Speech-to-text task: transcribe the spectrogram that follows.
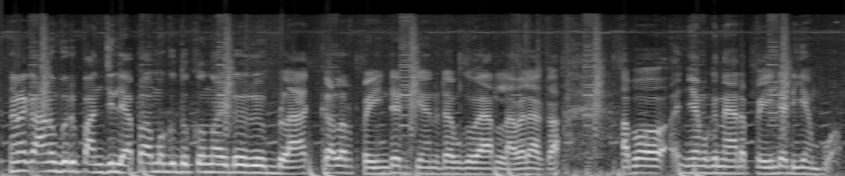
അങ്ങനെ കാണുമ്പോൾ ഒരു പഞ്ചില്ല? അപ്പോൾ നമുക്ക് ഇതൊക്കെ ഒന്നായിട്ട് ഒരു ബ്ലാക്ക് കളർ പെയിന്റ് അടിക്കാനായിട്ട് നമുക്ക് വേറെ ലെവലാക്കാം അപ്പോൾ ഇനി നമുക്ക് നേരെ പെയിന്റ് അടിക്കാൻ പോവാം.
